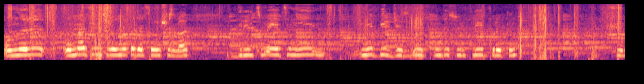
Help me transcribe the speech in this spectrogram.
Onları onlar senin için ölene kadar savaşırlar. diriltme yeteneğini bir cezve üstünde sürükleyip bırakın. Şu.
